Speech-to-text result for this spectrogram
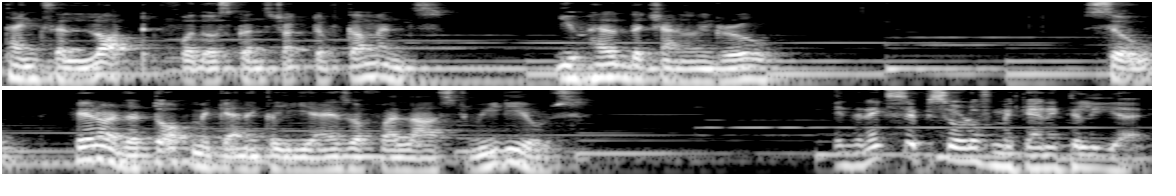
thanks a lot for those constructive comments. You help the channel grow. So, here are the top mechanical EIs of our last videos. In the next episode of Mechanical EI,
